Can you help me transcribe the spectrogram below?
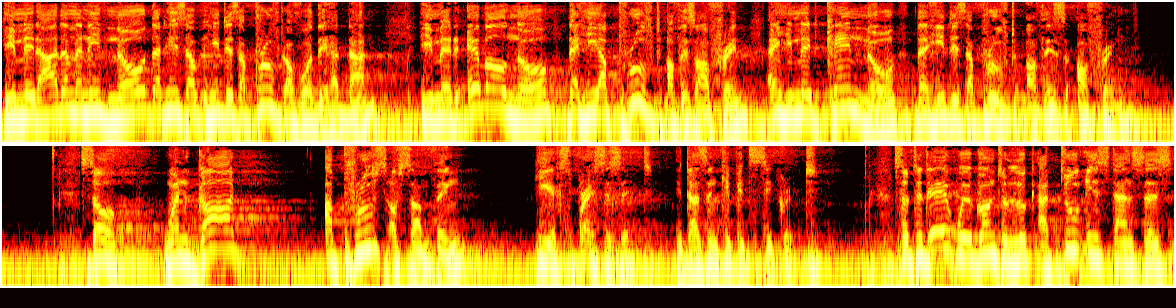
He made Adam and Eve know that he disapproved of what they had done. He made Abel know that he approved of his offering, and he made Cain know that he disapproved of his offering. So, when God approves of something, he expresses it. He doesn't keep it secret. So today we're going to look at two instances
